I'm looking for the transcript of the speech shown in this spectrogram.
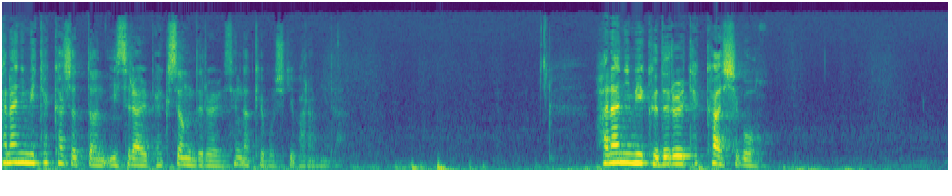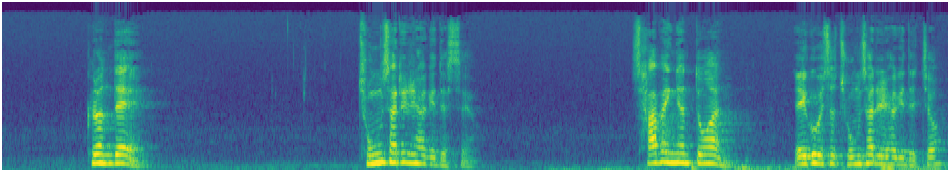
하나님이 택하셨던 이스라엘 백성들을 생각해 보시기 바랍니다. 하나님이 그들을 택하시고 그런데 종살이를 하게 됐어요. 400년 동안 애굽에서 종살이를 하게 됐죠.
